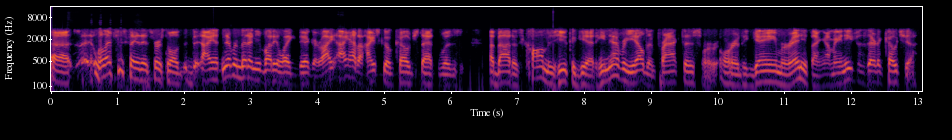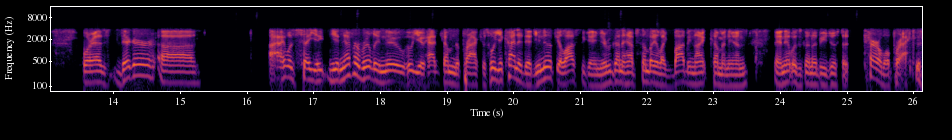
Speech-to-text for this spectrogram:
Uh, well, let's just say this first of all. I had never met anybody like Digger. I, I had a high school coach that was about as calm as you could get. He never yelled in practice or or at a game or anything. I mean, he was there to coach you. Whereas Digger, uh, I would say you you never really knew who you had coming to practice. Well, you kind of did. You knew if you lost the game, you were going to have somebody like Bobby Knight coming in, and it was going to be just a terrible practice.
